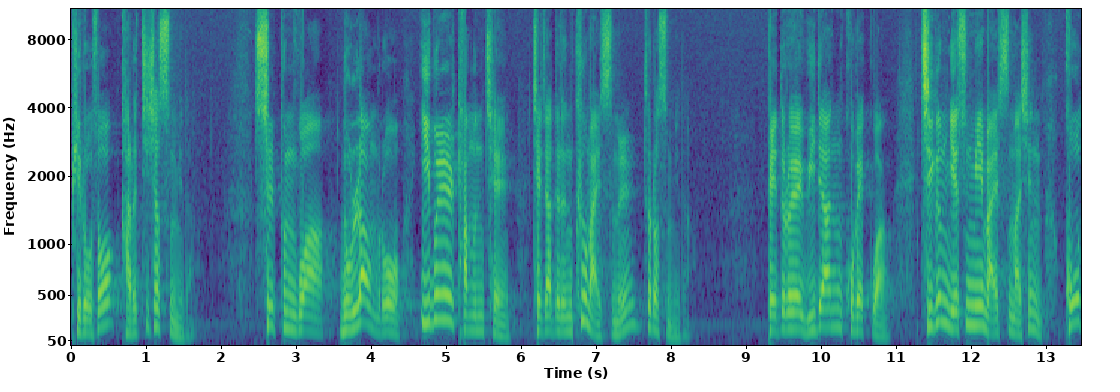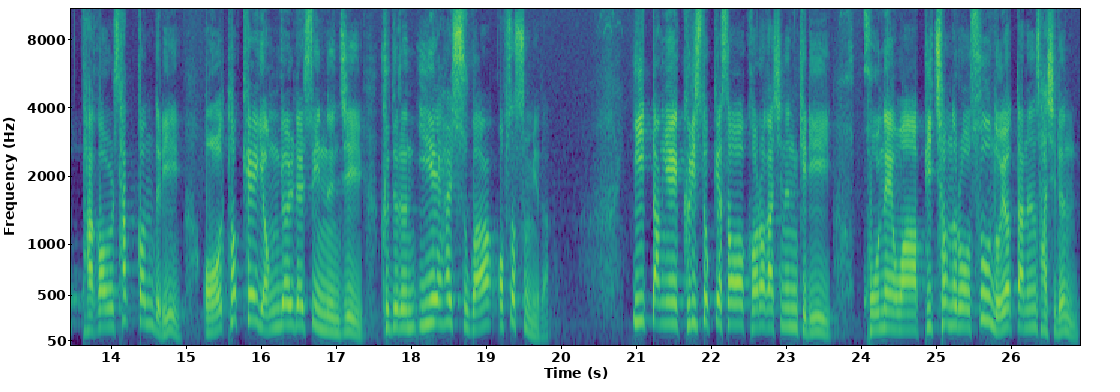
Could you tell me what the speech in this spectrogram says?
비로소 가르치셨습니다. 슬픔과 놀라움으로 입을 다문 채 제자들은 그 말씀을 들었습니다. 베드로의 위대한 고백과 지금 예수님이 말씀하신 곧 다가올 사건들이 어떻게 연결될 수 있는지 그들은 이해할 수가 없었습니다. 이 땅에 그리스도께서 걸어가시는 길이 고뇌와 비천으로 수 놓였다는 사실은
